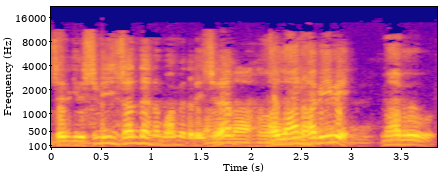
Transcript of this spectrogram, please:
Sevgilisi bir insandan Muhammed Aleyhisselam. Allah'ın Habibi. modo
